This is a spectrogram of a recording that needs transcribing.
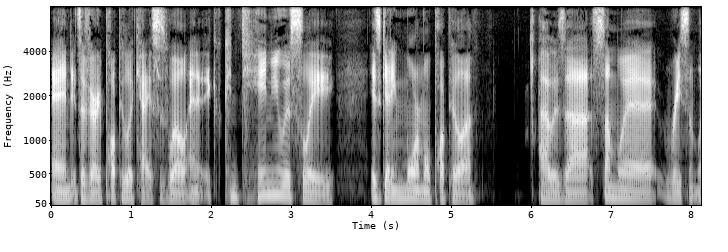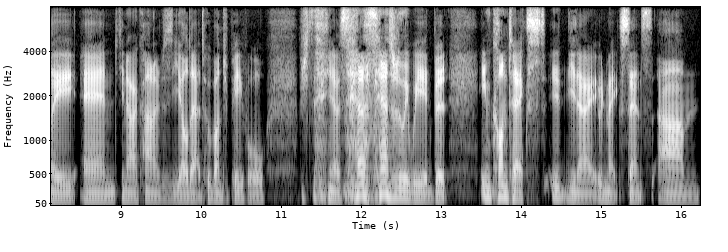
and it's a very popular case as well. And it continuously is getting more and more popular. I was uh, somewhere recently, and you know, I kind of just yelled out to a bunch of people, which you know sounds really weird, but in context, it, you know, it would make sense. Um,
